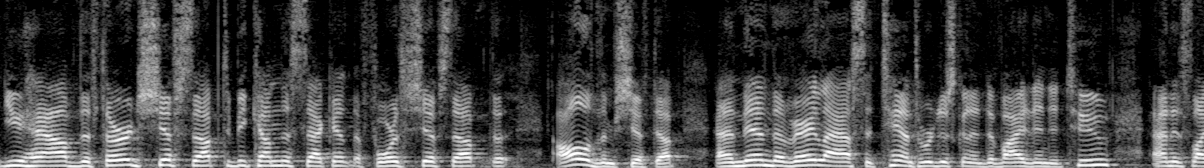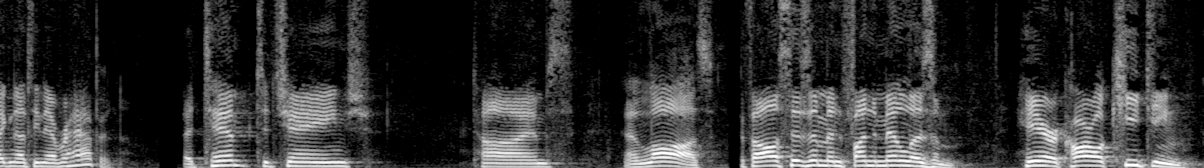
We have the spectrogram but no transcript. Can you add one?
you have the third shifts up to become the second, the fourth shifts up, the, all of them shift up, and then the very last, the tenth, we're just going to divide it into two, and it's like nothing ever happened. Attempt to change times, and laws. Catholicism and fundamentalism. Here, Karl Keating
